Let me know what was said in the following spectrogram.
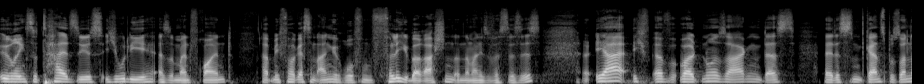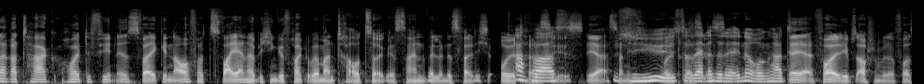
Übrigens total süß. Juli, also mein Freund, hat mich vorgestern angerufen, völlig überraschend. Und dann meinte ich so, was das ist. Ja, ich äh, wollte nur sagen, dass äh, das ein ganz besonderer Tag heute für ihn ist, weil genau vor zwei Jahren habe ich ihn gefragt, ob er mein Trauzeuge sein will. Und das fand ich ultra Ach was. süß. Ja, das fand ich Süß, ultra dass er das in Erinnerung hat. Ja, ja, voll. Ich hab's auch schon wieder voll,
